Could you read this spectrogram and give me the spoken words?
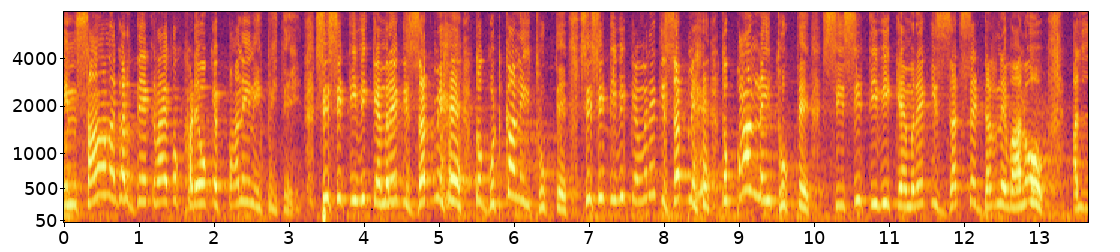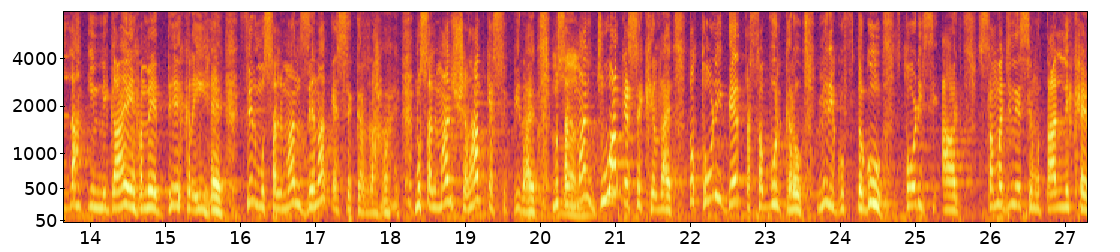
इंसान अगर देख रहा है तो खड़े होके पानी नहीं पीते। सीसीटीवी कैमरे की जद में है तो गुटखा नहीं थूकते। सीसीटीवी कैमरे की जद में है तो पान नहीं थूकते। सीसीटीवी कैमरे की जद से डरने वालों अल्लाह की निगाहें हमें देख रही है। फिर मुसलमान जिना कैसे कर रहा है? मुसलमान शराब कैसे पी रहा है? मुसलमान जुआ कैसे खेल रहा है? तो थोड़ी देर तसव्वुर करो। मेरी गुफ्तगु, थोड़ी सी आज समझने से मुतालिक है।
